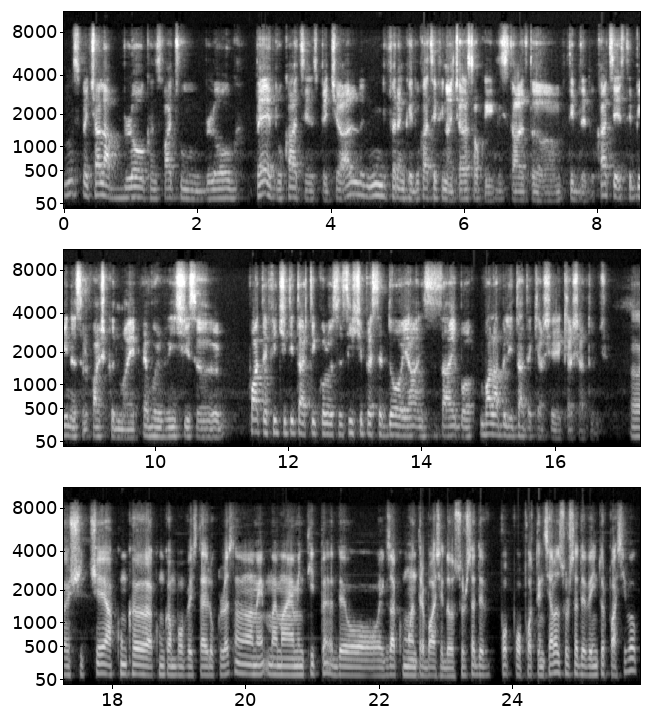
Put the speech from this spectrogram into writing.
în special la blog, când îți faci un blog, pe educație în special, indiferent că educație financiară sau că există alt uh, tip de educație, este bine să-l faci cât mai evolvin și să poate fi citit articolul, să zici și peste 2 ani să aibă valabilitate chiar și, chiar și atunci. Uh, și ce, acum că, acum că îmi povesteai lucrul ăsta, mai mai, mai amintit de o, exact cum mă întrebase, de o sursă de, o, o potențială sursă de venituri pasivă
